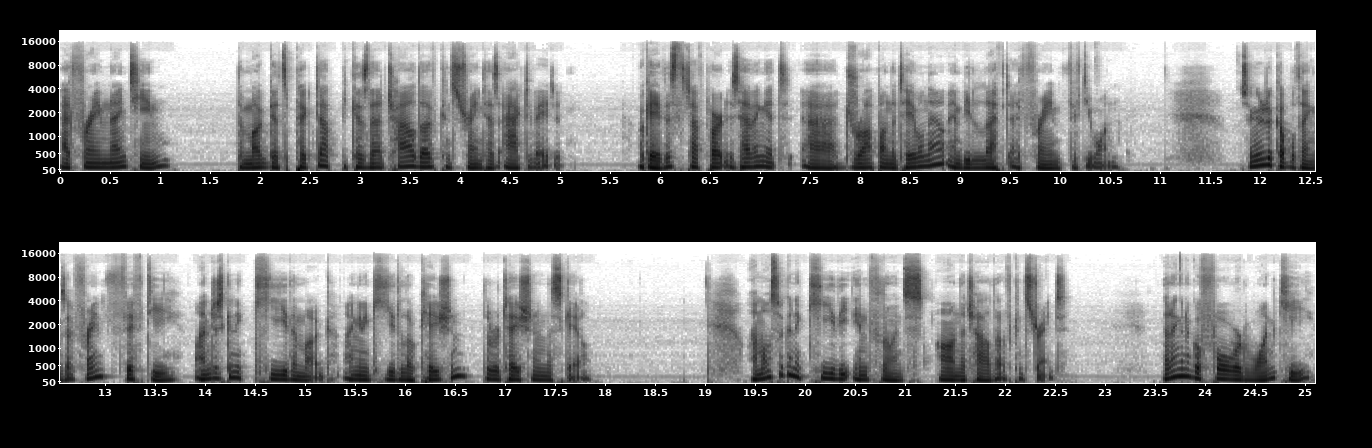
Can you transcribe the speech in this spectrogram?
at frame 19, the mug gets picked up because that child of constraint has activated. Okay, this is the tough part, is having it uh, drop on the table now and be left at frame 51. So I'm going to do a couple things. At frame 50, I'm just going to key the mug. I'm going to key the location, the rotation, and the scale. I'm also going to key the influence on the child of constraint. Then I'm going to go forward one key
